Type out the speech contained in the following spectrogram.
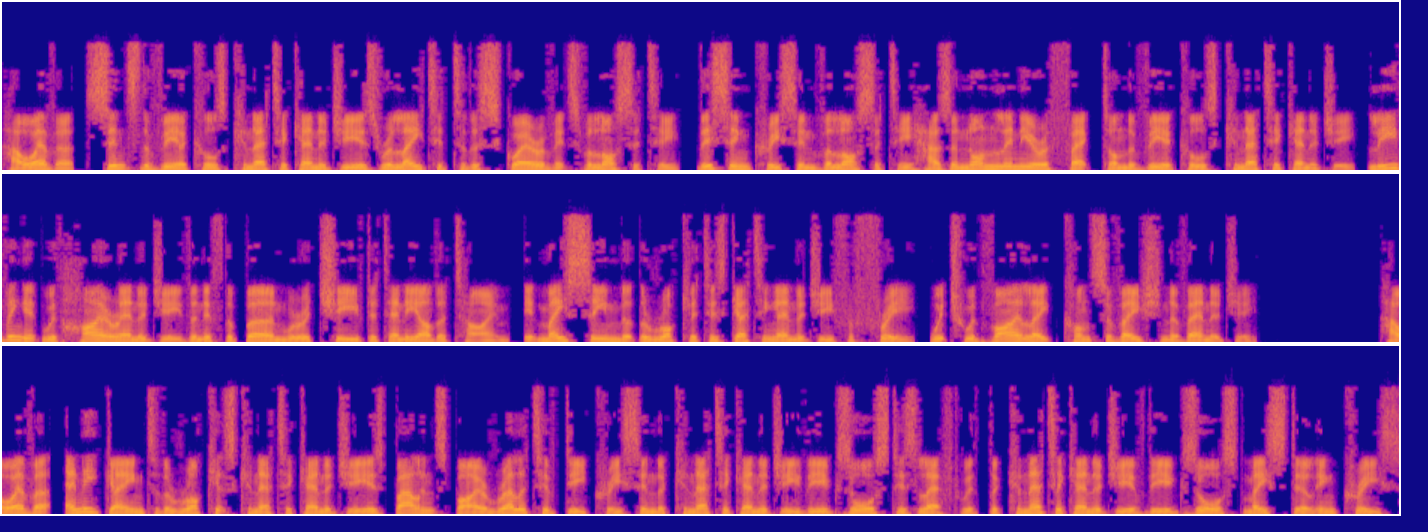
However, since the vehicle's kinetic energy is related to the square of its velocity, this increase in velocity has a nonlinear effect on the vehicle's kinetic energy, leaving it with higher energy than if the burn were achieved at any other time. It may seem that the rocket is getting energy for free, which would violate conservation of energy. However, any gain to the rocket's kinetic energy is balanced by a relative decrease in the kinetic energy the exhaust is left with the kinetic energy of the exhaust may still increase,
